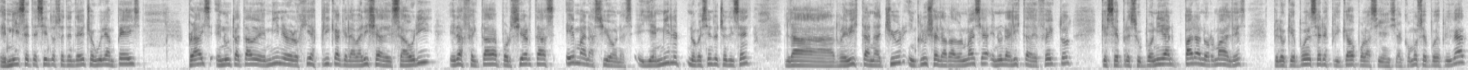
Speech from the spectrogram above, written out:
En 1778 William Pace Price, en un tratado de mineralogía, explica que la varilla del Saurí era afectada por ciertas emanaciones. Y en 1986, la revista Nature incluye la radiomancia en una lista de efectos que se presuponían paranormales, pero que pueden ser explicados por la ciencia. ¿Cómo se puede explicar?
